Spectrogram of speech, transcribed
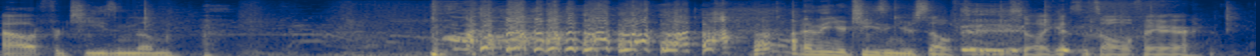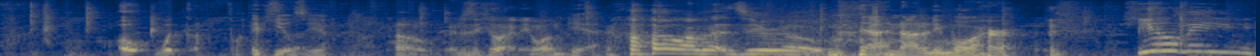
out for cheesing them. I mean, you're cheesing yourself too, so I guess it's all fair. Oh, what the fuck? It heals you. Oh, does it kill anyone? Yeah. Oh, I'm at zero. Not anymore. heal me.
